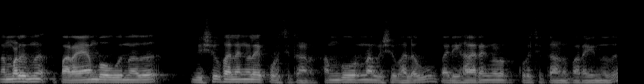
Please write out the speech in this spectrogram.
നമ്മളിന്ന് പറയാൻ പോകുന്നത് വിഷുഫലങ്ങളെക്കുറിച്ചിട്ടാണ് സമ്പൂർണ വിഷുഫലവും പരിഹാരങ്ങളും കുറിച്ചിട്ടാണ് പറയുന്നത്.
